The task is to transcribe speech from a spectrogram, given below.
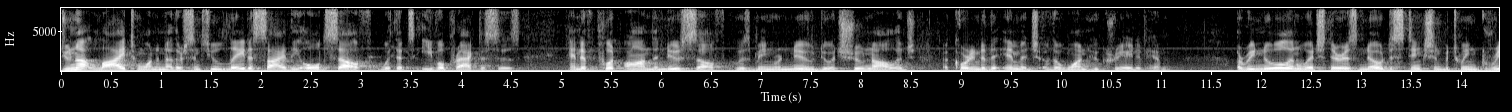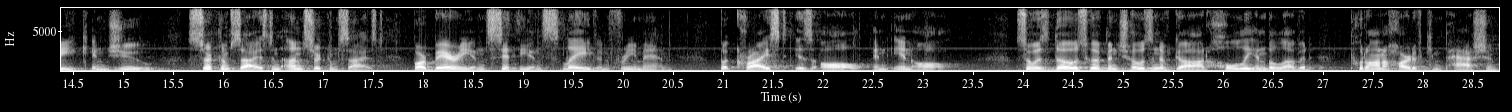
Do not lie to one another, since you laid aside the old self with its evil practices, and have put on the new self, who is being renewed to a true knowledge according to the image of the one who created him. a renewal in which there is no distinction between Greek and Jew, circumcised and uncircumcised, barbarian, Scythian, slave, and free man. But Christ is all and in all. So, as those who have been chosen of God, holy and beloved, put on a heart of compassion,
